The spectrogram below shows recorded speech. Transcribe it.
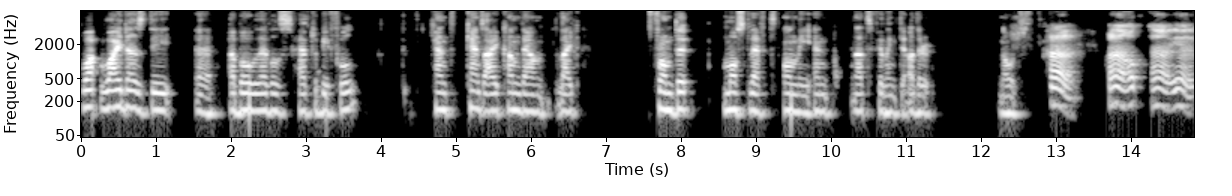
Why, why does the uh, above levels have to be full? Can't can't I come down like from the most left only and not filling the other notes. Huh. Huh. huh yeah.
